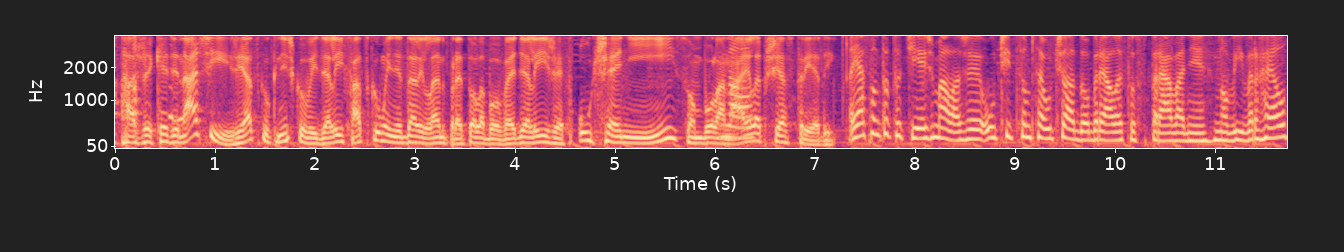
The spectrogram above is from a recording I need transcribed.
A že keď naši žiackú knižku videli, facku mi nedali len preto, lebo vedeli, že v učení som bola No. najlepšia z triedy. A Ja som toto tiež mala, že učiť som sa učila dobre, ale to správanie nový vrhel.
